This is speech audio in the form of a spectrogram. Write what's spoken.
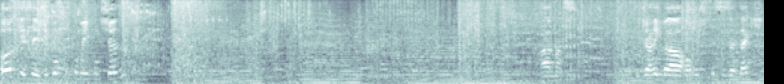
Ok, ça j'ai compris comment il fonctionne. Ah mince. Faut que j'arrive à enregistrer ses attaques.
